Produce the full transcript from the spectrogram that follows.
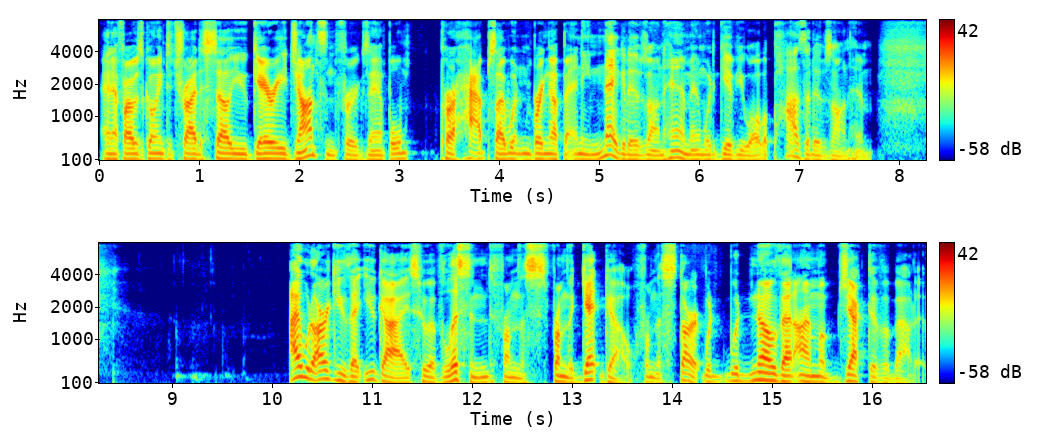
And if I was going to try to sell you Gary Johnson, for example, perhaps I wouldn't bring up any negatives on him and would give you all the positives on him. I would argue that you guys who have listened from the from the get go, from the start, would would know that I'm objective about it,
